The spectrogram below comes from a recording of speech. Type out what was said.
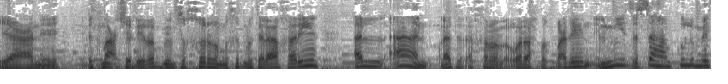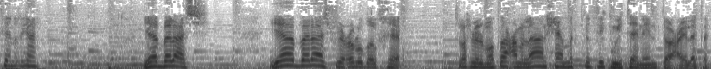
يعني ال 12 اللي ربي مسخرهم لخدمه الآخرين الآن لا تتأخر ولا لحظه بعدين الميزة السهم كله 200 ريال. يا بلاش. يا بلاش في عروض الخير. تروح للمطاعم الآن أحيانا ما تكفيك 200 أنت وعائلتك.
